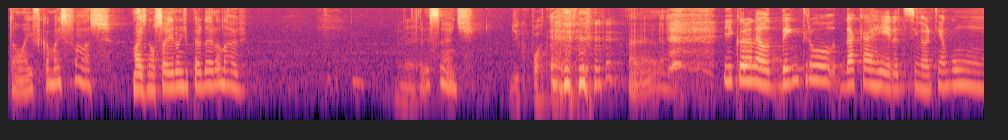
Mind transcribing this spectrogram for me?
Então aí fica mais fácil mas não saíram de perto da aeronave. É. Interessante. Dica importante. é. E, Coronel, dentro da carreira do senhor, tem algum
